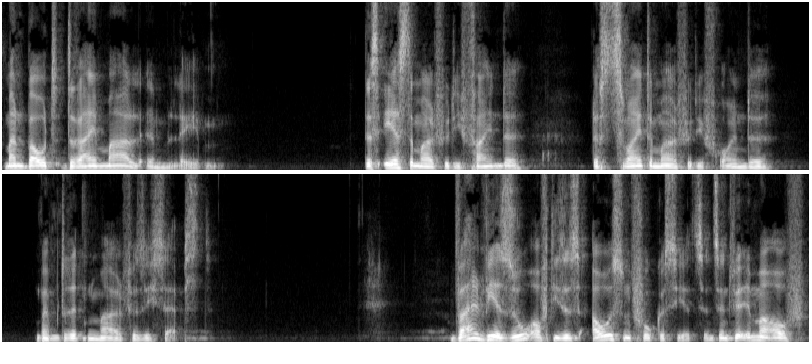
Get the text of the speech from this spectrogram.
man baut dreimal im Leben. Das erste Mal für die Feinde, das zweite Mal für die Freunde und beim dritten Mal für sich selbst. Weil wir so auf dieses Außen fokussiert sind, sind wir immer auf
